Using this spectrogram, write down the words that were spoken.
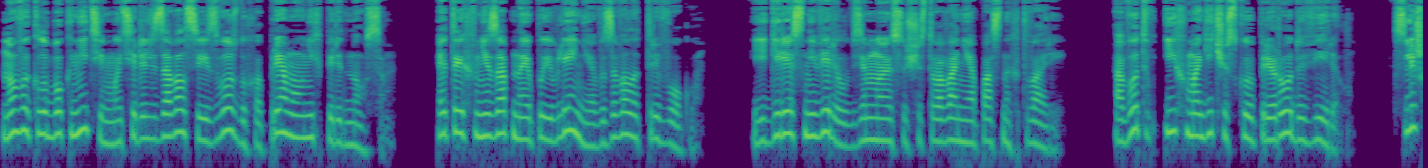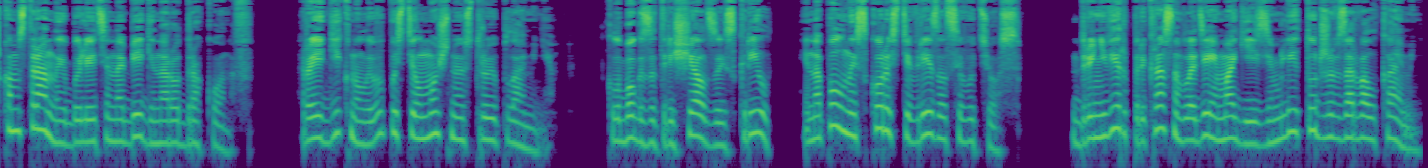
Новый клубок нитей материализовался из воздуха прямо у них перед носом. Это их внезапное появление вызывало тревогу. Егерес не верил в земное существование опасных тварей. А вот в их магическую природу верил. Слишком странные были эти набеги на род драконов. Рэй гикнул и выпустил мощную струю пламени. Клубок затрещал, заискрил и на полной скорости врезался в утес. Дреневир, прекрасно владея магией земли, тут же взорвал камень,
